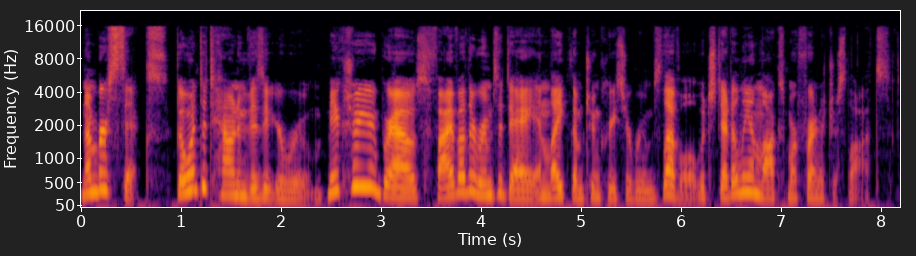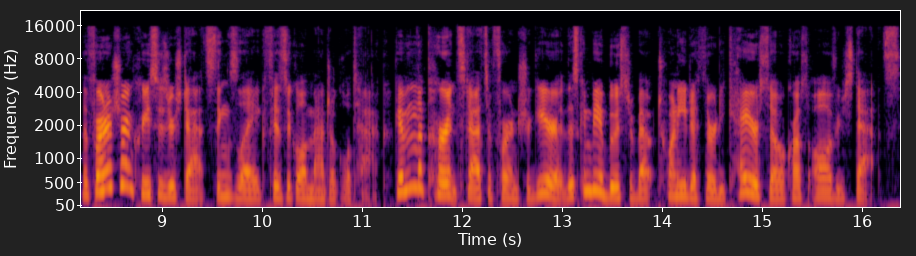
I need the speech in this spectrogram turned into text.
Number 6. Go into town and visit your room. Make sure you browse 5 other rooms a day and like like them to increase your room's level, which steadily unlocks more furniture slots. The furniture increases your stats, things like physical and magical attack. Given the current stats of furniture gear, this can be a boost of about 20 to 30k or so across all of your stats.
